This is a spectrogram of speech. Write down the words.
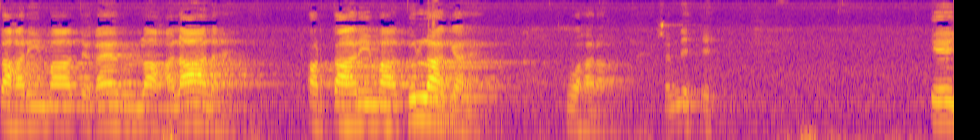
تحریمات غیر اللہ حلال ہے اور تحریمات اللہ کیا ہے وہ حرام ہے سمجھے؟ اے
